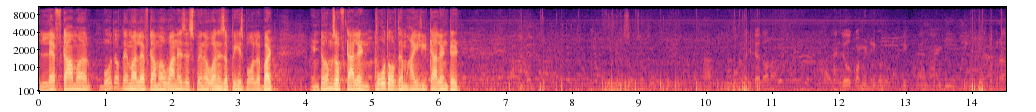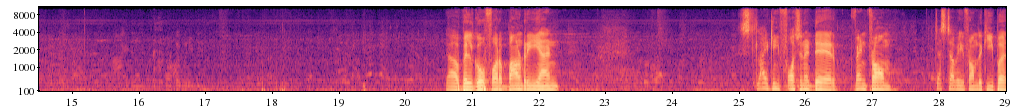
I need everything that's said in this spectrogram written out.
Left armor, both of them are left armor. One is a spinner, one is a pace bowler. But in terms of talent, both of them highly talented. Yeah, will go for a boundary and slightly fortunate there. Went from just away from the keeper.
